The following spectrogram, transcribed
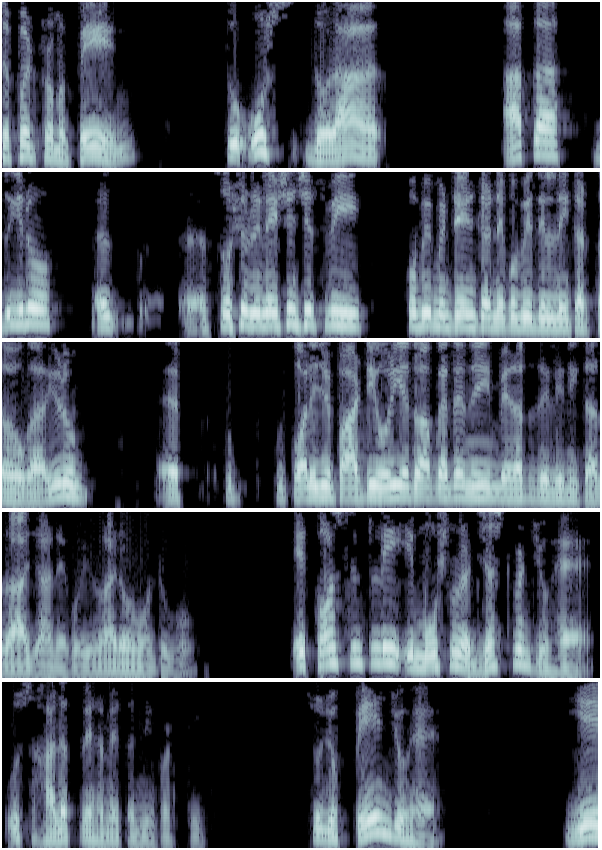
suffered from a pain تو اس دوران آپ کا یو نو سوشل ریلیشن شپس بھی کو بھی مینٹین کرنے کو بھی دل نہیں کرتا ہوگا یو نو کالج میں پارٹی ہو رہی ہے تو آپ کہتے ہیں نہیں میرا تو دل ہی نہیں کر رہا جانے کو you know I don't want to go ایک کانسٹنٹلی اموشنل ایڈجسٹمنٹ جو ہے اس حالت میں ہمیں کرنی پڑتی سو جو پین جو ہے یہ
